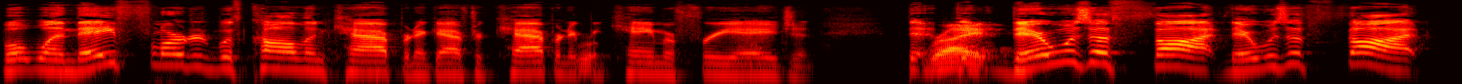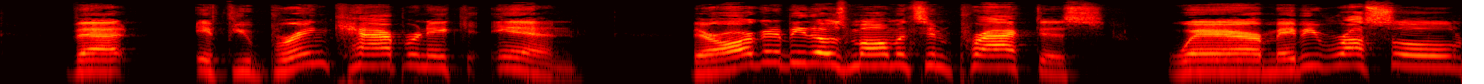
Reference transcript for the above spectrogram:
But when they flirted with Colin Kaepernick after Kaepernick became a free agent, th- Right. th- there was a thought, there was a thought that if you bring Kaepernick in, there are going to be those moments in practice where maybe Russell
